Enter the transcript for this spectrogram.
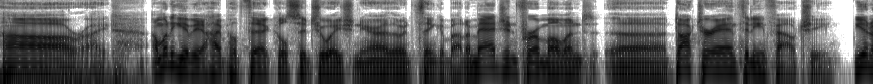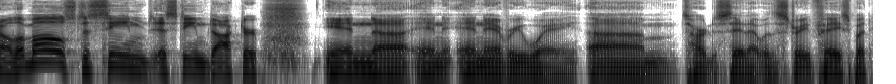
All right. I'm going to give you a hypothetical situation here I would think about. Imagine for a moment uh, Dr. Anthony Fauci, you know, the most esteemed esteemed doctor in uh, in in every way. Um, it's hard to say that with a straight face, but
